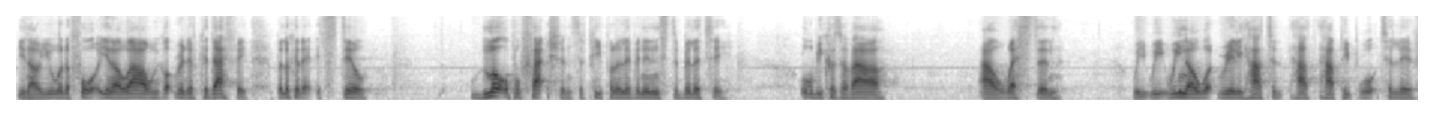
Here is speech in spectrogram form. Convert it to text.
you know, you would have thought, you know, wow, we got rid of Gaddafi. But look at it, it's still multiple factions of people are living in instability, all because of our, our Western. We, we, we know what really how, to, how, how people ought to live.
